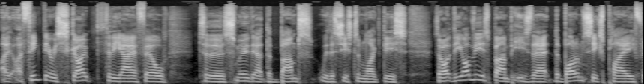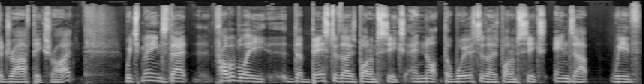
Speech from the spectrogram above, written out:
I, I, think there is scope for the AFL to smooth out the bumps with a system like this. So the obvious bump is that the bottom six play for draft picks, right? Which means that probably the best of those bottom six and not the worst of those bottom six ends up with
